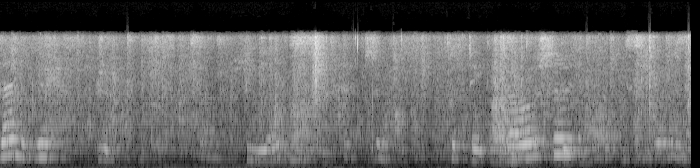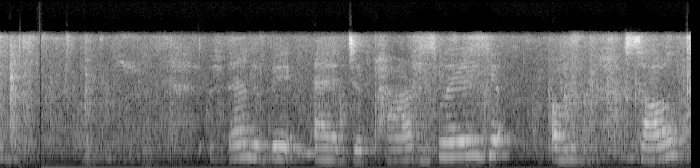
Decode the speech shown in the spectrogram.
Then we pe- peel potatoes. Then we add parsley, salt,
